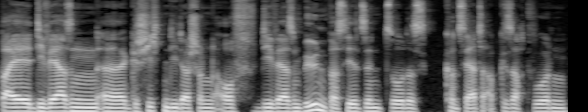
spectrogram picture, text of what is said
Bei diversen äh, Geschichten, die da schon auf diversen Bühnen passiert sind, so dass Konzerte abgesagt wurden,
